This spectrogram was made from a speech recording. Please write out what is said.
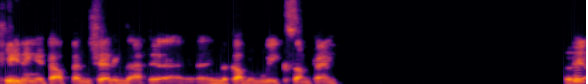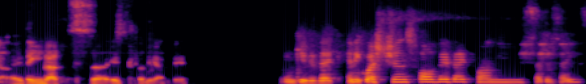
cleaning it up and sharing that uh, in the coming week sometime. So yeah, I think that's uh, it for the update. Thank you, Vivek. Any questions for Vivek on ZSAs?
